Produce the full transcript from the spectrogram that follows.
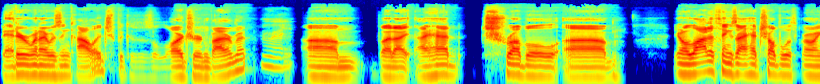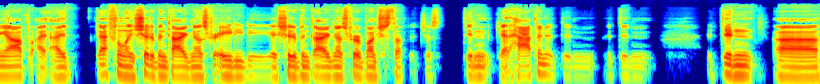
better when I was in college because it was a larger environment. Right. Um, but I, I had trouble. Um, you know, a lot of things I had trouble with growing up. I, I definitely should have been diagnosed for ADD. I should have been diagnosed for a bunch of stuff. It just didn't get happen. It didn't. It didn't. It didn't. Uh,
